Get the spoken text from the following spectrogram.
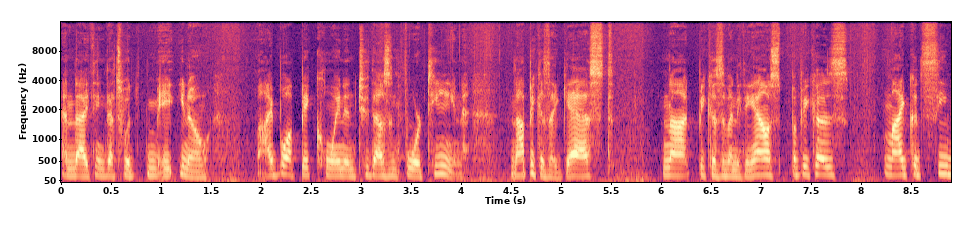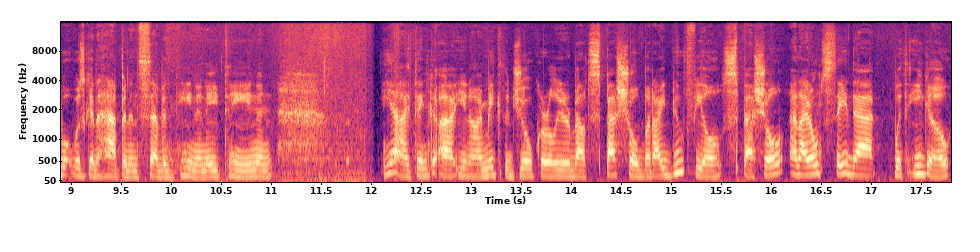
and I think that's what made you know, I bought Bitcoin in 2014, not because I guessed, not because of anything else, but because I could see what was going to happen in 17 and 18, and yeah, I think uh, you know I make the joke earlier about special, but I do feel special, and I don't say that with ego.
